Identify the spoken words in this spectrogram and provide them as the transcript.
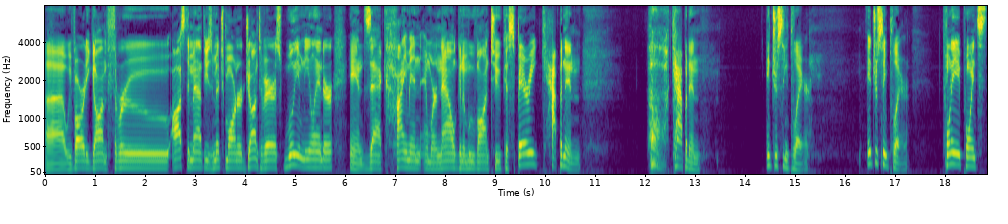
Uh, we've already gone through Auston Matthews, Mitch Marner, John Tavares, William Nylander, and Zach Hyman, and we're now going to move on to Kasperi Kapanen. Oh, Kapanen. Interesting player. Interesting player. 28 points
